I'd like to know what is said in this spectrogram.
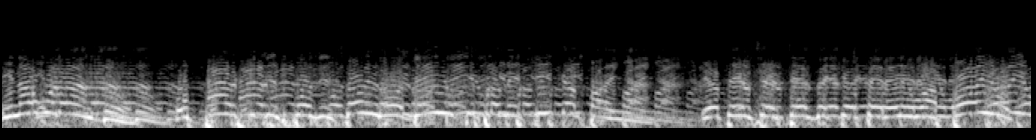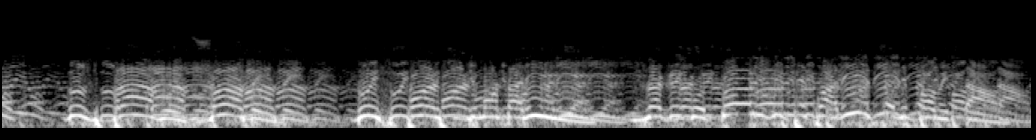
inaugurando o Parque de Exposição e Rodeio que prometi em campanha. Eu tenho certeza que eu terei o apoio dos bravos jovens do esporte de montaria, dos agricultores e pecuaristas de Palmital,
